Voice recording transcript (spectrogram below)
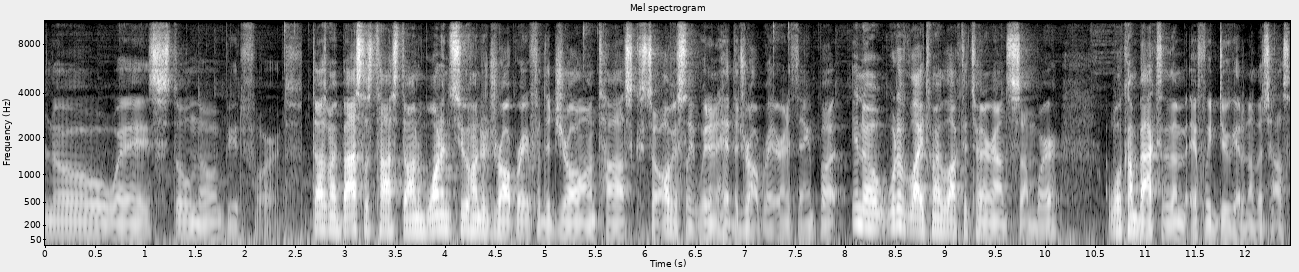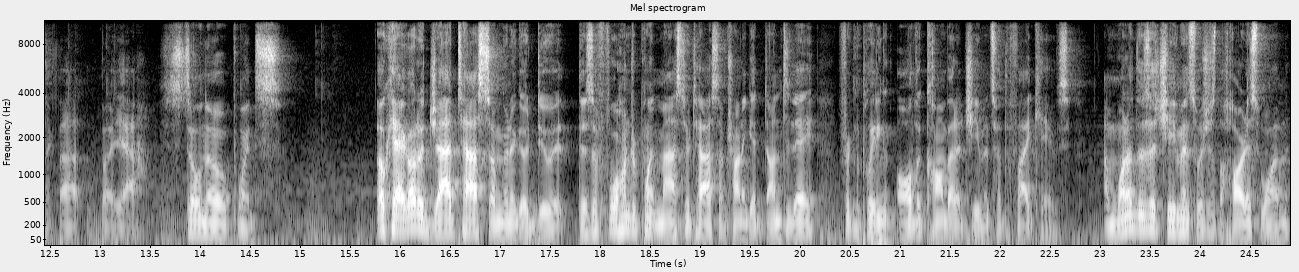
No way, still no imbued for it. That was my Basilisk task done. 1 in 200 drop rate for the jaw on task. So obviously we didn't hit the drop rate or anything, but you know, would have liked my luck to turn around somewhere. We'll come back to them if we do get another task like that. But yeah, still no points. Okay, I got a Jad task, so I'm going to go do it. There's a 400 point master task I'm trying to get done today for completing all the combat achievements for the fight caves. And one of those achievements, which is the hardest one,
